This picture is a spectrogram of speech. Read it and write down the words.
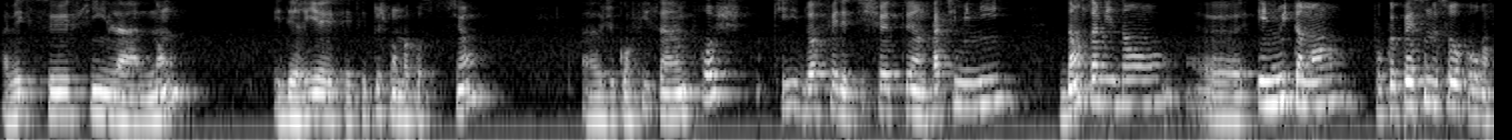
avec ce signe-là non. Et derrière, c'est écrit touche ma constitution. Euh, je confie ça à un proche qui doit faire des t-shirts en catimini dans sa maison euh, pour que personne ne soit au courant.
